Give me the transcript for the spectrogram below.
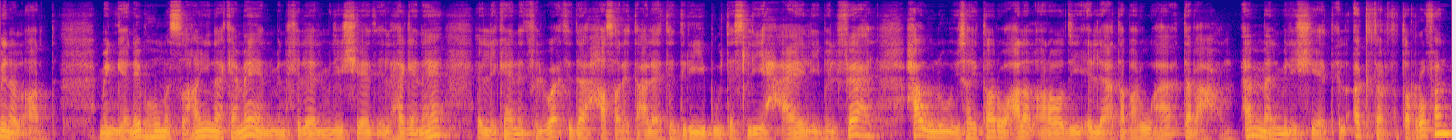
من الأرض. من جانبهم الصهاينة كمان من خلال ميليشيات الهجنة اللي كانت في الوقت ده حصلت على تدريب وتسليح عالي بالفعل حاولوا يسيطروا على الأراضي اللي اعتبروها تبعهم. أما الميليشيات الأكثر تطرفا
